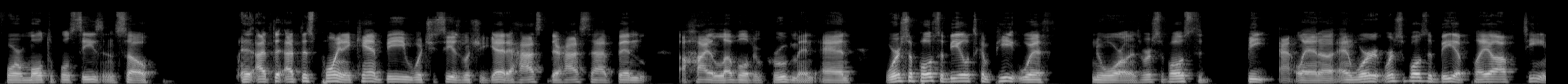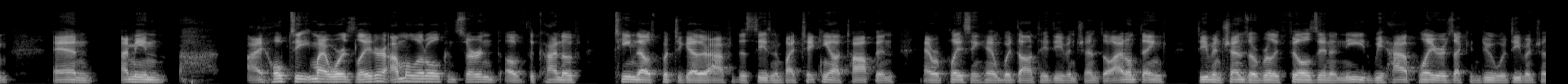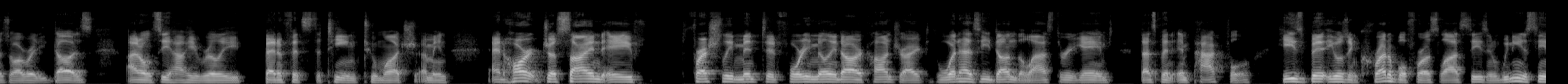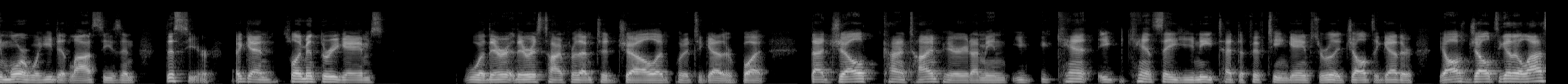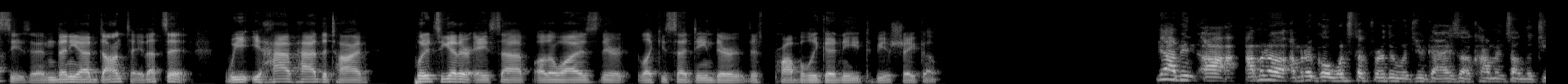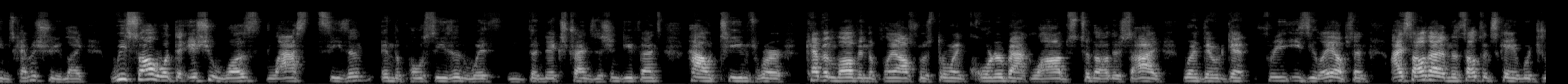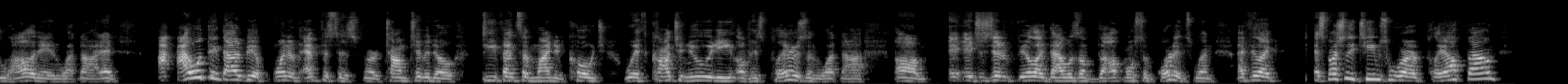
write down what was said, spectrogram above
for multiple seasons. So at the, at this point, it can't be what you see is what you get. It has there has to have been a high level of improvement, and we're supposed to be able to compete with New Orleans. We're supposed to beat Atlanta, and we're we're supposed to be a playoff team. And I mean, I hope to eat my words later. I'm a little concerned of the kind of team that was put together after this season by taking out Toppin and replacing him with Donte DiVincenzo. I don't think DiVincenzo really fills in a need. We have players that can do what DiVincenzo already does. I don't see how he really benefits the team too much. I mean, and Hart just signed a freshly minted $40 million contract. What has he done the last three games that's been impactful? He's been he was incredible for us last season. We need to see more of what he did last season this year. Again, it's only been three games. Well, there there is time for them to gel and put it together, but that gel kind of time period, I mean, you, you can't you can't say you need 10 to 15 games to really gel together. You all gelled together last season, and then you had Donte. That's it. We you have had the time, put it together ASAP. Otherwise, there, like you said, Dean, there there's probably gonna need to be a shakeup. Yeah, I mean, uh, I'm gonna I'm gonna go one step further with your guys' uh, comments on the team's chemistry. Like we saw what the issue was last season in the postseason with the Knicks transition defense. How teams were Kevin Love in the playoffs was throwing quarterback lobs to the other side where they would get free easy layups, and I saw that in the Celtics game with Jrue Holiday and whatnot. And I, would think that would be a point of emphasis for Tom Thibodeau, defensive minded coach with continuity of his players and whatnot. Um, it, it just didn't feel like that was of the utmost importance when I feel like, especially teams who are playoff bound,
